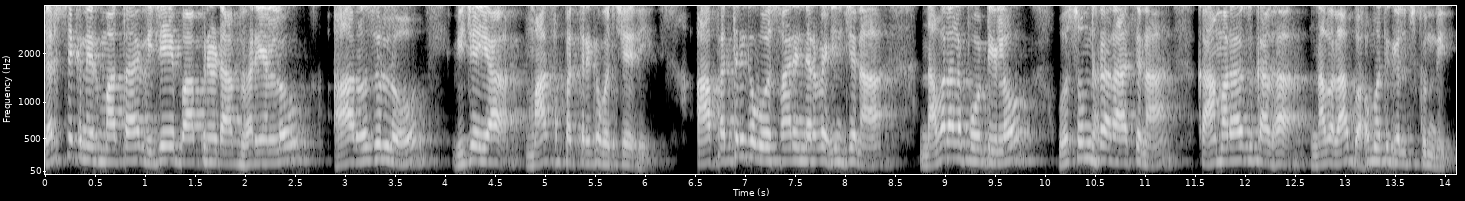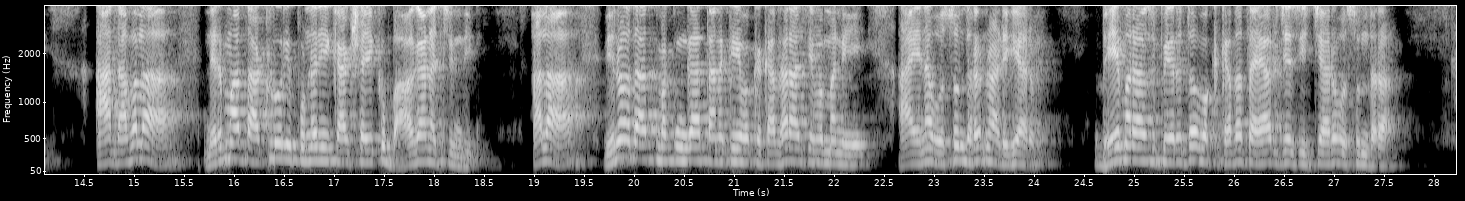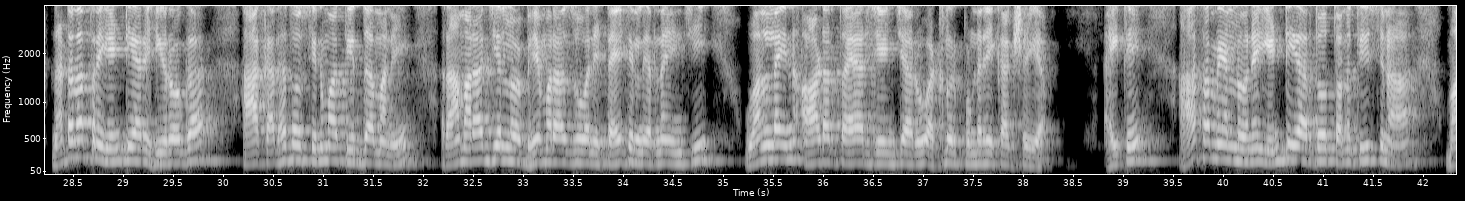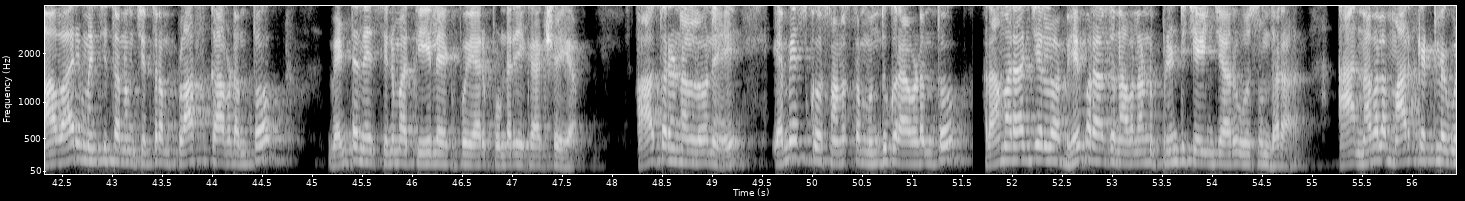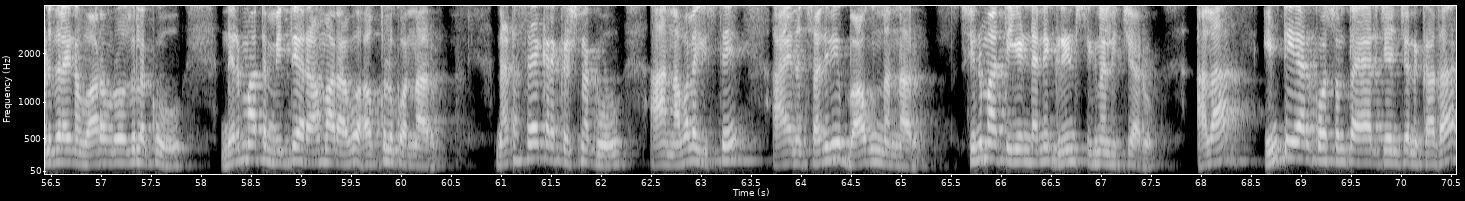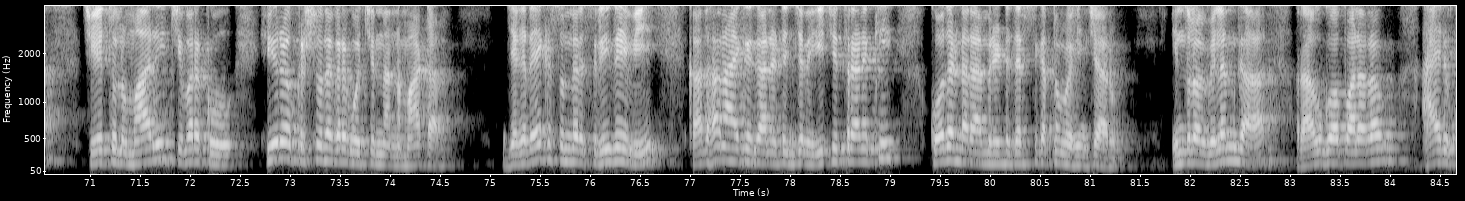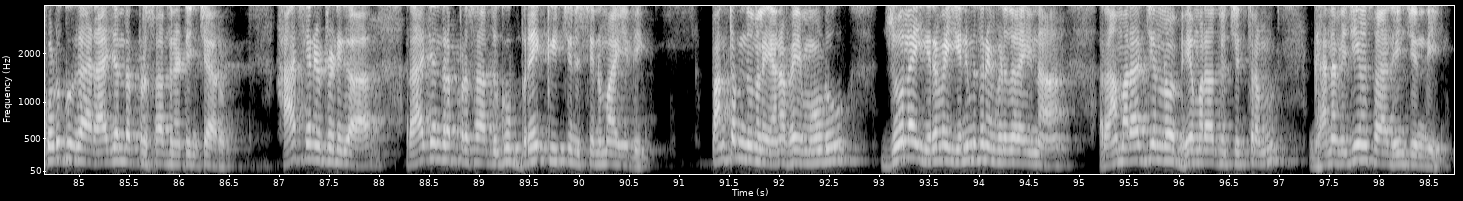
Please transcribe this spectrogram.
దర్శక నిర్మాత విజయ బాపినేడు ఆధ్వర్యంలో ఆ రోజుల్లో విజయ మాసపత్రిక వచ్చేది. ఆ పత్రిక ఓసారి నిర్వహించిన నవలల పోటీలో వసుంధర రాసిన కామరాజు కథ నవల బహుమతి గెలుచుకుంది. ఆ నవల నిర్మాత అట్లూరి పుండరీకాక్షయ్యకు బాగా నచ్చింది. అలా వినోదాత్మకంగా తనకి ఒక కథ రాసివ్వమని ఆయన వసుంధరను అడిగారు. భీమరాజు పేరుతో ఒక కథ తయారు చేసి ఇచ్చారు వసుంధర. నటరత్న ఎన్టీఆర్ హీరోగా ఆ కథతో సినిమా తీద్దామని రామరాజ్యంలో భీమరాజు అని టైటిల్ నిర్ణయించి వన్ లైన్ ఆర్డర్ తయారు చేయించారు అట్లూరి పుండరీకాక్షయ్య. అయితే ఆ సమయంలోనే ఎన్టీఆర్తో తను తీసిన మావారి మంచితనం చిత్రం ప్లాఫ్ కావడంతో వెంటనే సినిమా తీయలేకపోయారు పుండరీకాక్షయ్య. ఆ తరుణంలోనే ఎంఎస్కో సంస్థ ముందుకు రావడంతో రామరాజ్యంలో భీమరాజు నవలను ప్రింట్ చేయించారు వసుంధర. ఆ నవల మార్కెట్లో విడుదలైన వారం రోజులకు నిర్మాత మిద్దె రామారావు హక్కులు కొన్నారు. నటశేఖర కృష్ణకు ఆ నవల ఇస్తే ఆయన చదివి బాగుందన్నారు. సినిమా తీయండి అని గ్రీన్ సిగ్నల్ ఇచ్చారు. అలా ఎన్టీఆర్ కోసం తయారు చేయించిన కథ చేతులు మారి చివరకు హీరో కృష్ణ దగ్గరకు వచ్చిందన్నమాట. జగదేక సుందర శ్రీదేవి కథానాయికగా నటించిన ఈ చిత్రానికి కోదండరామిరెడ్డి దర్శకత్వం వహించారు. ఇందులో విలన్గా రావు గోపాలరావు ఆయన కొడుకుగా రాజేంద్ర ప్రసాద్ నటించారు. హాస్యనటుడిగా రాజేంద్ర ప్రసాద్కు బ్రేక్ ఇచ్చిన సినిమా ఇది. పంతొమ్మిది వందల ఎనభై మూడు జూలై ఇరవై ఎనిమిదిన విడుదలైన రామరాజ్యంలో భీమరాజు చిత్రం ఘన విజయం సాధించింది.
